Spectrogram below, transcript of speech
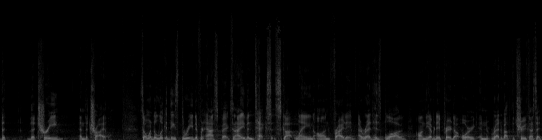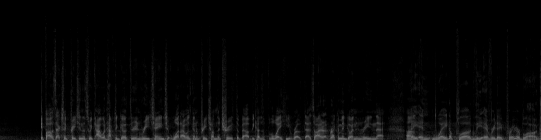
the, the tree, and the trial. So, I wanted to look at these three different aspects. And I even texted Scott Lane on Friday. I read his blog on the everydayprayer.org and read about the truth. And I said, if I was actually preaching this week, I would have to go through and rechange what I was going to preach on the truth about because of the way he wrote that. So I recommend going and reading that. Um, hey, and way to plug the Everyday Prayer blog.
